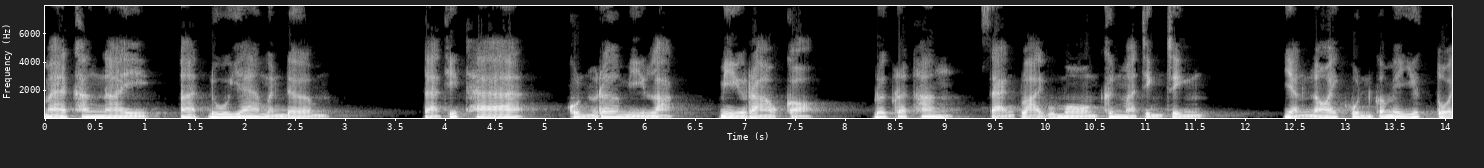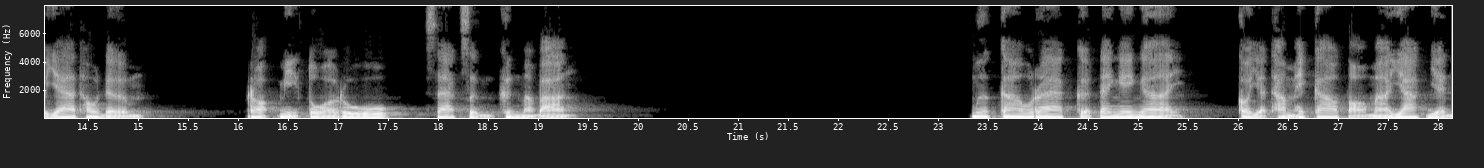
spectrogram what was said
แม้ข้างในอาจดูแย่เหมือนเดิม แต่ที่แท้คุณเริ่มมีหลัก มีราวเกาะ รือกระทั่งแสงปลายอุโมงค์ขึ้นมาจริง ๆ อย่างน้อยคุณก็ไม่ยึดตัวแย่เท่าเดิม เพราะมีตัวรู้แทรกซึมขึ้นมาบ้าง เมื่อก้าวแรกเกิดได้ง่าย ๆ ก็อย่าทำให้ก้าวต่อมายากเย็น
